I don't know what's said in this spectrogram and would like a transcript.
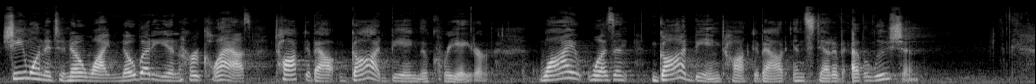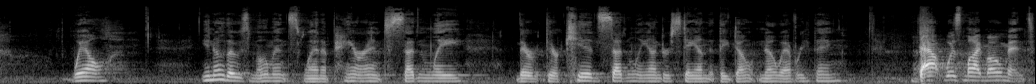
She wanted to know why nobody in her class talked about God being the creator. Why wasn't God being talked about instead of evolution? Well, you know those moments when a parent suddenly, their, their kids suddenly understand that they don't know everything? That was my moment.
